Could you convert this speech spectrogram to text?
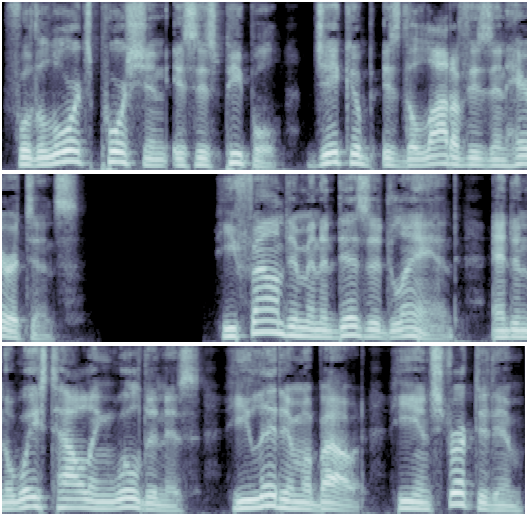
For the Lord's portion is his people, Jacob is the lot of his inheritance. He found him in a desert land, and in the waste howling wilderness, he led him about, he instructed him,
